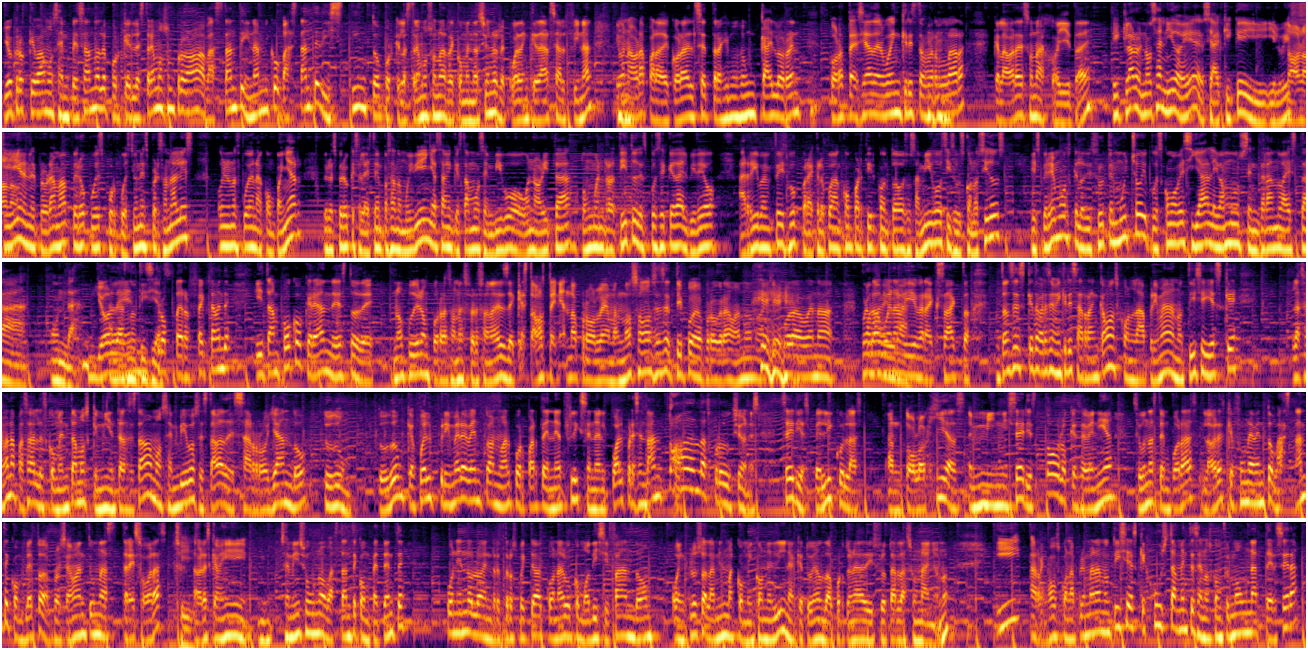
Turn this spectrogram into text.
yo creo que vamos empezándole porque les traemos un programa bastante dinámico, bastante distinto, porque les traemos unas recomendaciones. Recuerden quedarse al final. Y bueno, ahora para decorar el set trajimos un Kylo Ren, cortesía del buen Christopher. Lara, que la verdad es una joyita, ¿eh? Y claro, no se han ido, ¿eh? O sea, Kike y, y Luis No, no, siguen no. en el programa, pero pues por cuestiones personales hoy no nos pueden acompañar. Pero espero que se la estén pasando muy bien. Ya saben que estamos en vivo, bueno, ahorita un buen ratito y después se queda el video arriba en Facebook para que lo puedan compartir con todos sus amigos y sus conocidos. Esperemos que lo disfruten mucho y pues como ves si ya le vamos entrando a esta onda. Yo a le las noticias. entro perfectamente. Y tampoco crean de esto de no pudieron por razones personales de que estamos teniendo problemas. No somos ese tipo de programa, ¿no? no aquí pura buena, Pura pura buena buena vibra. vibra, exacto. Entonces, ¿qué te parece, mi Cris? Arrancamos con la primera noticia y es que la semana pasada les comentamos que mientras estábamos en vivo se estaba desarrollando To Doom. To Doom, que fue el primer evento anual por parte de Netflix en el cual presentaban todas las producciones, series, películas, antologías, miniseries, todo lo que se venía, segundas temporadas. La verdad es que fue un evento bastante completo, de aproximadamente unas 3 horas. Sí. La verdad es que a mí se me hizo uno bastante competente, poniéndolo en retrospectiva con algo como DC Fandom o incluso la misma Comic Con en línea que tuvimos la oportunidad de disfrutarla hace un año, ¿no? Y arrancamos con la primera noticia, es que justamente se nos confirmó una tercera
